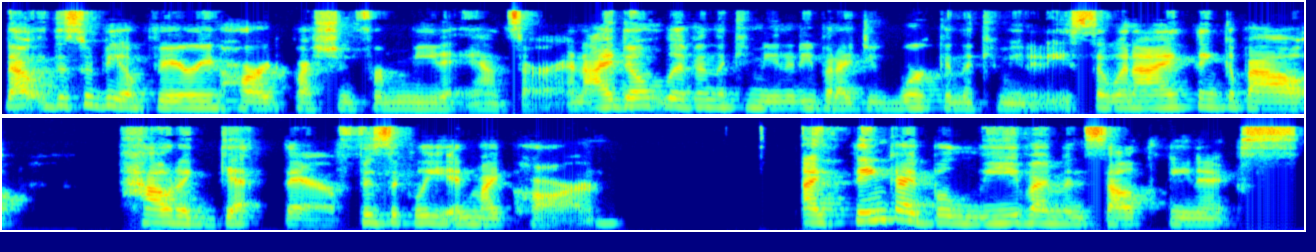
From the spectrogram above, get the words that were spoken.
that this would be a very hard question for me to answer. And I don't live in the community, but I do work in the community. So when I think about how to get there physically in my car. I think I believe I'm in South Phoenix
